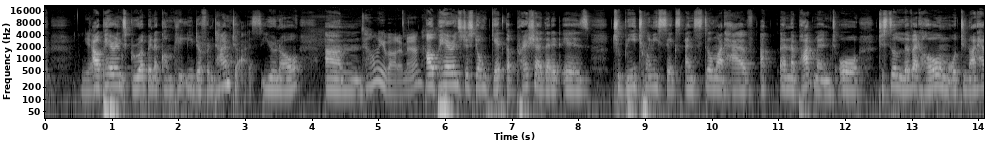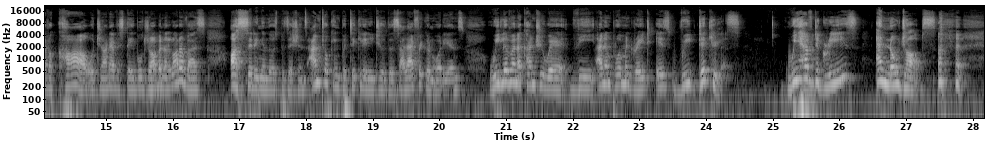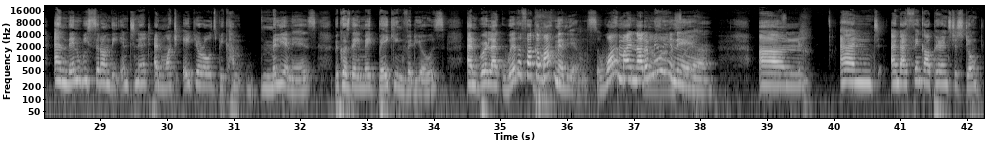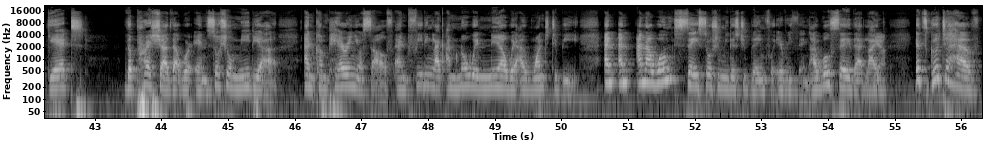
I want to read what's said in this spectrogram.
Yeah. our parents grew up in a completely different time to us you know Um, Tell me about it, man. our parents just don't get the pressure that it is to be 26 and still not have a, an apartment or to still live at home or to not have a car or to not have a stable job. And a lot of us are sitting in those positions. I'm talking particularly to the south african audience. We live in a country where the unemployment rate is ridiculous. We have degrees and no jobs. and then we sit on the internet and watch eight year olds become millionaires because they make baking videos. And we're like, where the fuck are my millions? Why am I not a millionaire? Um, and and I think our parents just don't get the pressure that we're in social media and comparing yourself and feeling like I'm nowhere near where I want to be. And and and I won't say social media is to blame for everything. I will say that like Yeah. it's good to have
